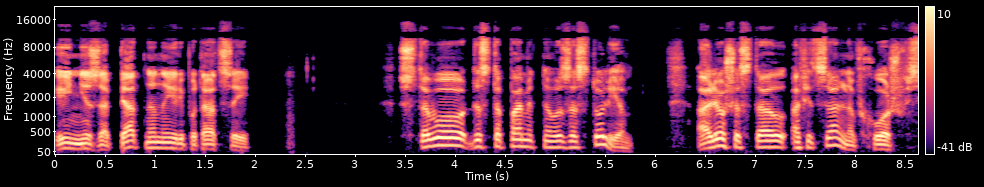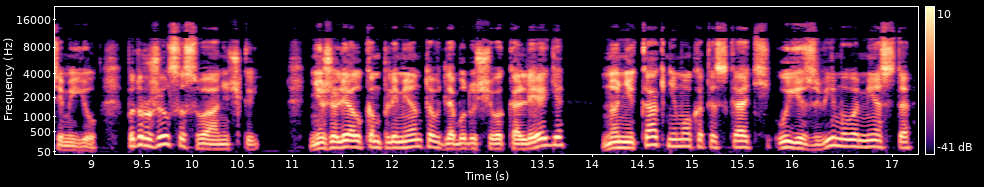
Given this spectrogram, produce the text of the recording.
и незапятнанной репутацией. С того достопамятного застолья Алеша стал официально вхож в семью, подружился с Ванечкой, не жалел комплиментов для будущего коллеги, но никак не мог отыскать уязвимого места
